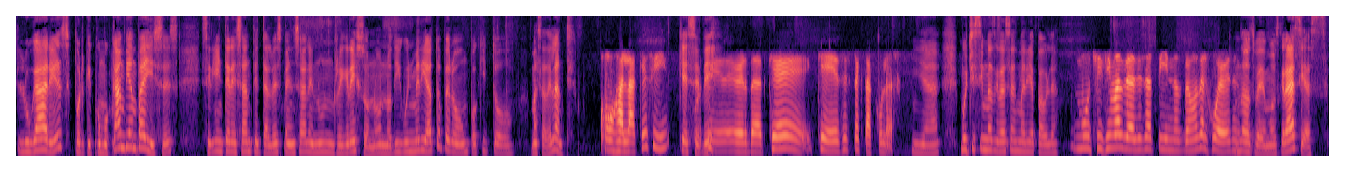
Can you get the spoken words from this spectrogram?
lugares, porque como cambian países, sería interesante tal vez pensar en un regreso, ¿no? No digo inmediato, pero un poquito más adelante. Ojalá que sí. Que se dé. De verdad que, que es espectacular. Ya. Muchísimas gracias, María Paula. Muchísimas gracias a ti. Nos vemos el jueves. Nos vemos. Gracias.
